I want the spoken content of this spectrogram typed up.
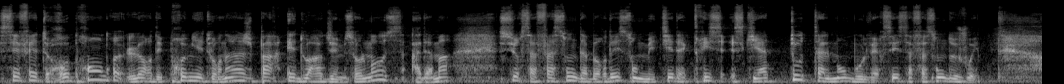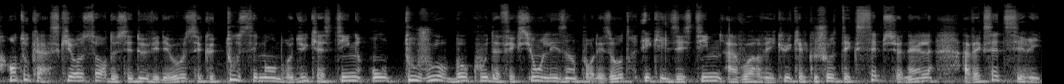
s'est faite reprendre lors des premiers tournages par Edward James Olmos, Adama, sur sa façon d'aborder son métier d'actrice, ce qui a totalement bouleversé sa façon de jouer. En tout cas, ce qui ressort de ces deux vidéos, c'est que tous ces membres du casting ont toujours beaucoup d'affection les uns pour les autres et qu'ils estiment avoir vécu quelque chose d'exceptionnel avec cette série,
